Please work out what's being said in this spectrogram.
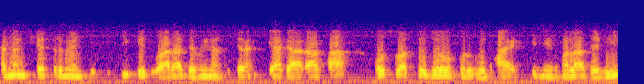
खनन क्षेत्र में एनटीपीसी के द्वारा ज़मीन अधिग्रहण किया जा रहा था, उस वक्त जो पूर्व विधायक थी निर्मला देवी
